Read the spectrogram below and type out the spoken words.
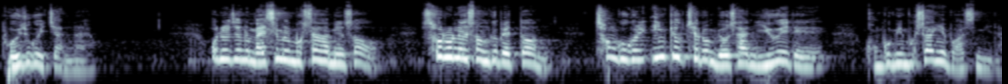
보여주고 있지 않나요? 오늘 저는 말씀을 묵상하면서 서론에서 언급했던 천국을 인격체로 묘사한 이유에 대해 곰곰이 묵상해 보았습니다.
